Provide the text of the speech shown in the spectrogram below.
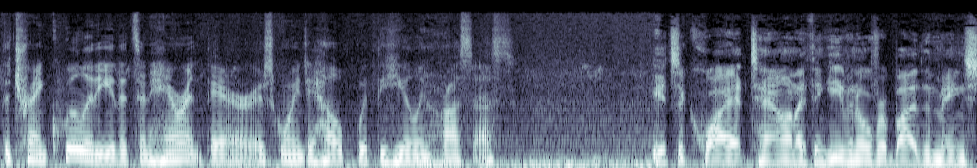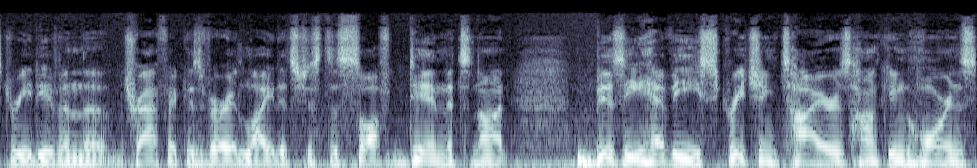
the tranquility that's inherent there is going to help with the healing yeah. process. It's a quiet town. I think even over by the main street, even the traffic is very light. It's just a soft din. It's not busy, heavy, screeching tires, honking horns.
